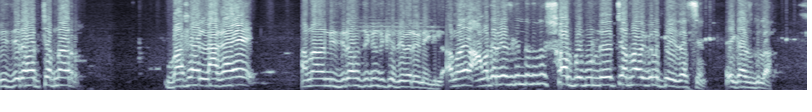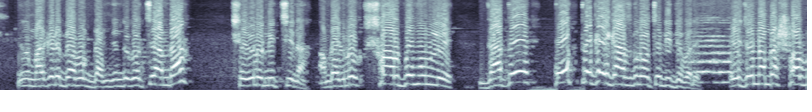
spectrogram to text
নিজেরা হচ্ছে আপনার বাসায় লাগায় আপনারা নিজেরা হচ্ছে কিন্তু খেতে পারেন এগুলো। আমরা আমাদের কাছে কিন্তু কিন্তু স্বল্প মূল্যে হচ্ছে আপনারা এগুলো পেয়ে যাচ্ছেন এই গাছগুলা। কিন্তু মার্কেটে ব্যাপক দাম। কিন্তু হচ্ছে আমরা সেগুলো নিচ্ছি না। আমরা এগুলো স্বল্প মূল্যে যাতে প্রত্যেকে এই গাছগুলো হচ্ছে দিতে পারে। এই জন্য আমরা স্বল্প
